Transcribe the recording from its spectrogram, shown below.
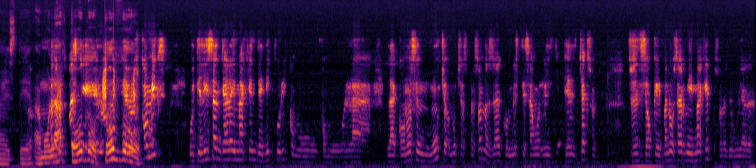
A este. A molar Bueno, todo, en todo. En los cómics utilizan ya la imagen de Nick Fury como, como la, la conocen mucho, muchas personas ya con este Samuel L. L. Jackson. Entonces dice, ok, van a usar mi imagen, pues ahora yo voy a...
